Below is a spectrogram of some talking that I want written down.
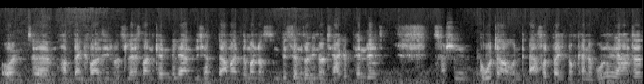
Und ähm, habe dann quasi Lutz Lessmann kennengelernt. Ich habe damals immer noch so ein bisschen so hin und her gependelt zwischen Gotha und Erfurt, weil ich noch keine Wohnung mehr hatte.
